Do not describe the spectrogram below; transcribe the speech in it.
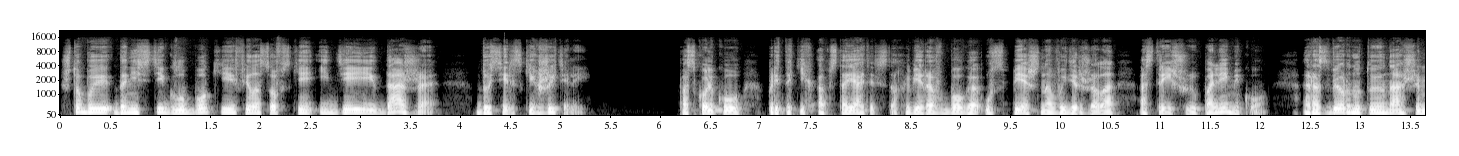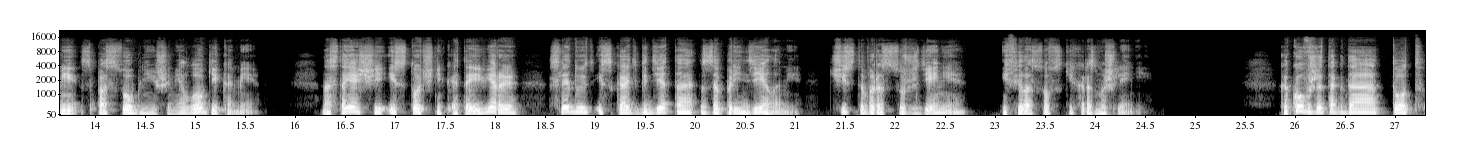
чтобы донести глубокие философские идеи даже до сельских жителей. Поскольку при таких обстоятельствах вера в Бога успешно выдержала острейшую полемику, развернутую нашими способнейшими логиками, настоящий источник этой веры следует искать где-то за пределами чистого рассуждения и философских размышлений. Каков же тогда тот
